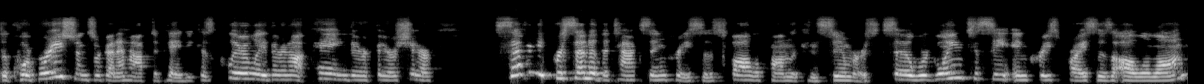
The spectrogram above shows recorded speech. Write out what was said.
the corporations are going to have to pay because clearly they're not paying their fair share 70% of the tax increases fall upon the consumers. So we're going to see increased prices all along,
